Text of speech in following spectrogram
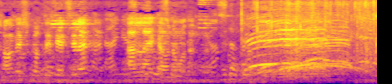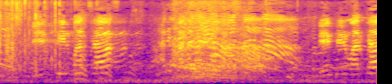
সমাবেশ করতে চেয়েছিলেন। আল্লাহ এটা অনুমোদন বিএনপির বিএনপির মার্কা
